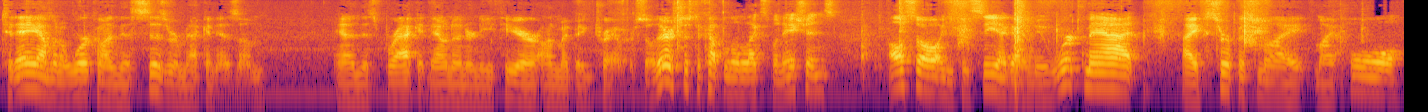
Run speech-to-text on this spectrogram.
today I'm going to work on this scissor mechanism and this bracket down underneath here on my big trailer. So there's just a couple little explanations. Also, you can see I got a new work mat. I surfaced my, my whole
